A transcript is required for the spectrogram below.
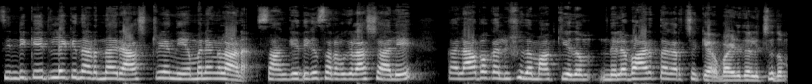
സിൻഡിക്കേറ്റിലേക്ക് നടന്ന രാഷ്ട്രീയ നിയമനങ്ങളാണ് സാങ്കേതിക സർവകലാശാലയെ കലാപകലുഷിതമാക്കിയതും നിലവാര തകർച്ചയ്ക്ക് വഴിതെളിച്ചതും.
